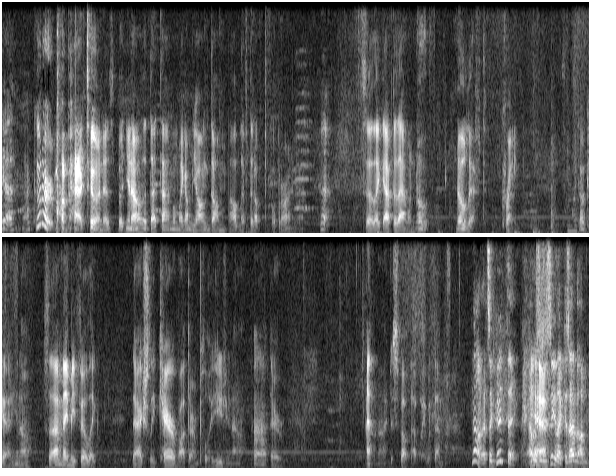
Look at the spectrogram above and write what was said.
Yeah. I could hurt my back doing this, but you know, at that time, I'm like, I'm young, dumb. I'll lift it up, flip it around. Yeah. Yeah. So like after that one, no, no lift, crane. I'm like, okay, you know. So that made me feel like they actually care about their employees. You know, Uh-huh. they're. I don't know. I just felt that way with them. No, that's a good thing. I was Yeah. gonna see like because I've I'm,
